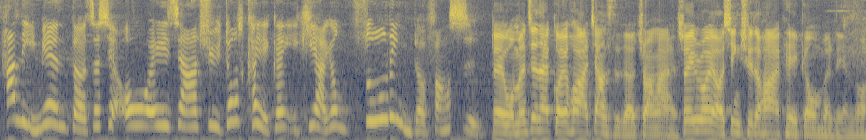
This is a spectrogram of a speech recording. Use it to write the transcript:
它里面的这些 O A 家具都可以跟 IKEA 用租赁的方式。对，我们正在规划这样子的专案，所以如果有兴趣的话，可以跟我们联络。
